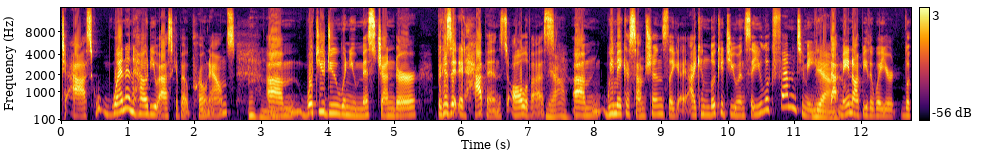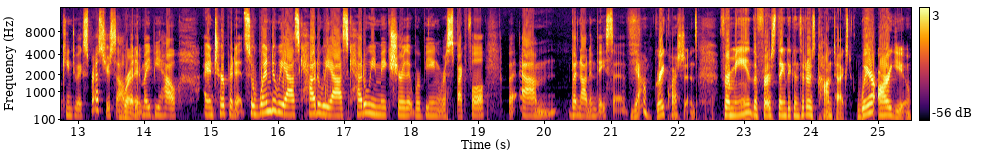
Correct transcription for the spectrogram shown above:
to ask? When and how do you ask about pronouns? Um, what do you do when you misgender? Because it, it happens to all of us. Yeah. Um, we make assumptions. Like I I can look at you and say, "You look femme to me." Yeah. That may not be the way you're looking to express yourself, right. but it might be how I interpret it. So when do we ask? How do we ask? How do we make sure that we're being respectful, but um, but not invasive? Yeah, great questions. For me, the first thing to consider is context. Where are you?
